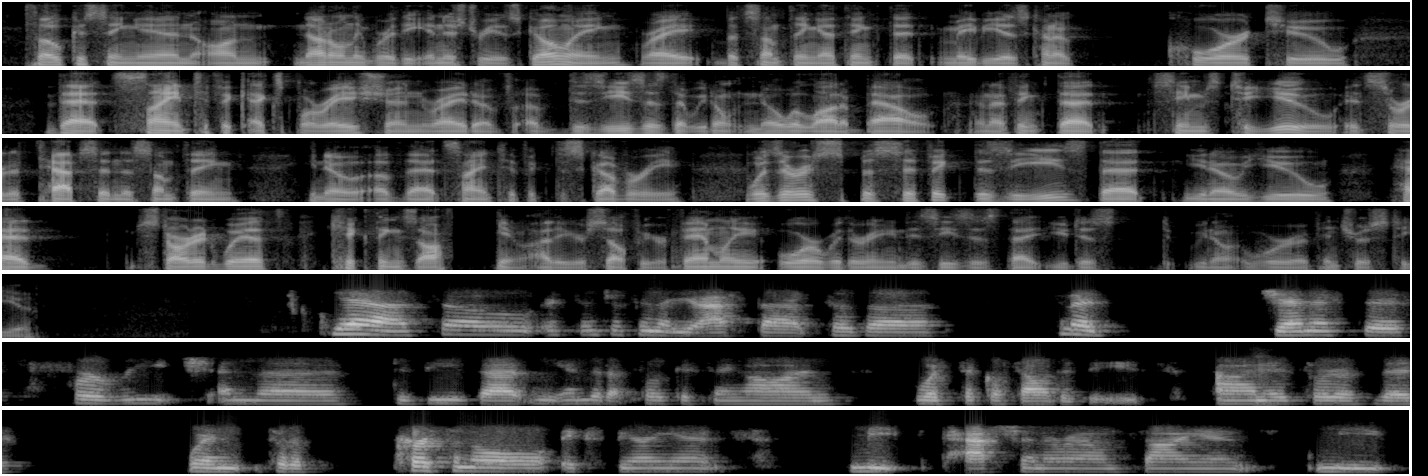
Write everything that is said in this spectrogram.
focusing in on not only where the industry is going, right, but something I think that maybe is kind of core to that scientific exploration, right, of, of diseases that we don't know a lot about. And I think that seems to you, it sort of taps into something, you know, of that scientific discovery. Was there a specific disease that, you know, you had started with, kick things off, you know, either yourself or your family, or were there any diseases that you just, you know, were of interest to you? Yeah, so it's interesting that you asked that. So the kind of genesis for Reach and the disease that we ended up focusing on was sickle cell disease. And it's sort of this when sort of personal experience meets passion around science, meets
